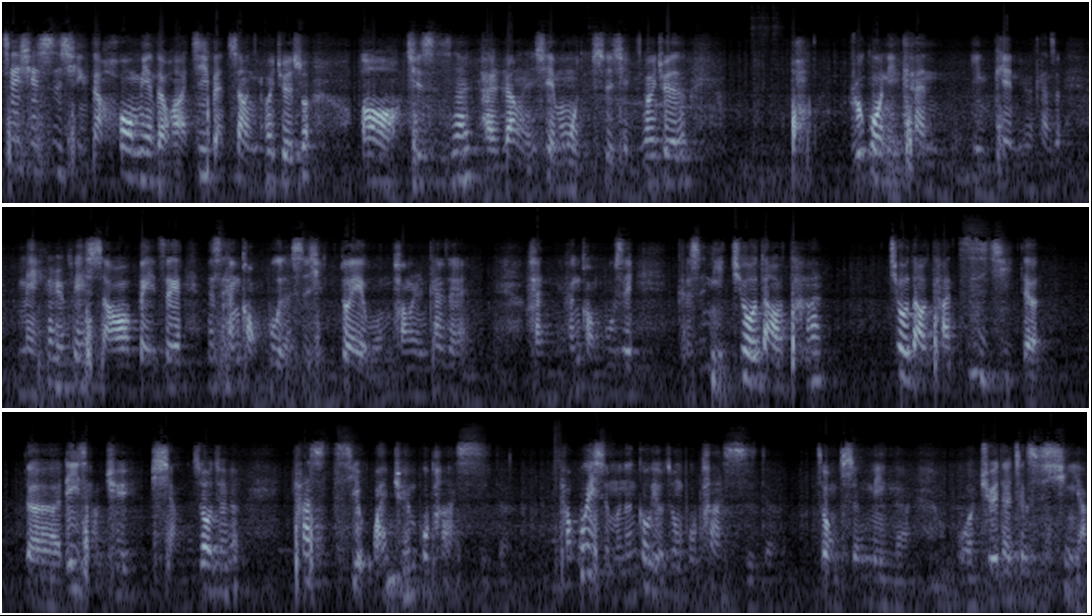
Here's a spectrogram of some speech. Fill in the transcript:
这些事情到后面的话，基本上你会觉得说，哦，其实是很让人羡慕的事情。你会觉得，哦，如果你看影片，你会看出每个人被烧，被这个，那是很恐怖的事情。对我们旁人看着很很很恐怖是，可是你就到他，就到他自己的的立场去想的时候，就说他是自己完全不怕死的。他为什么能够有这种不怕死的这种生命呢？我觉得这是信仰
